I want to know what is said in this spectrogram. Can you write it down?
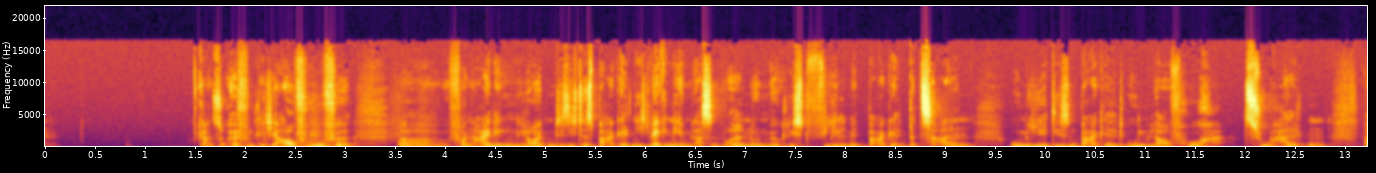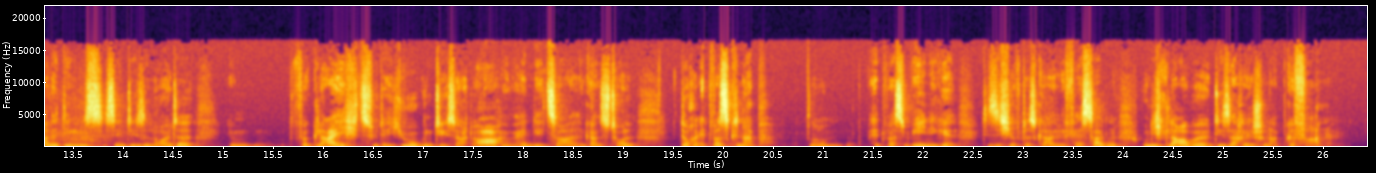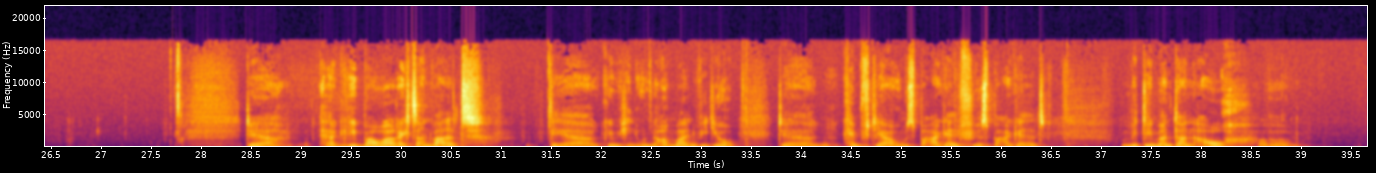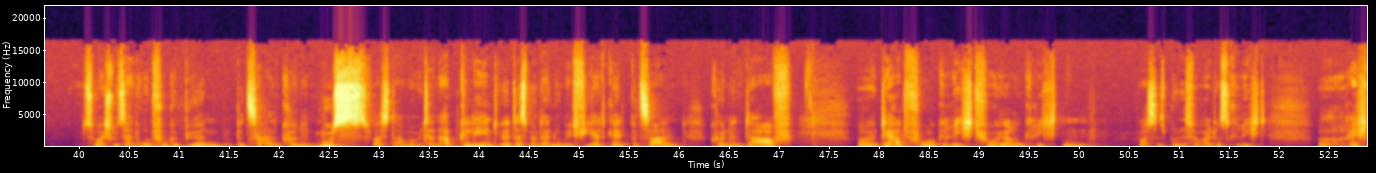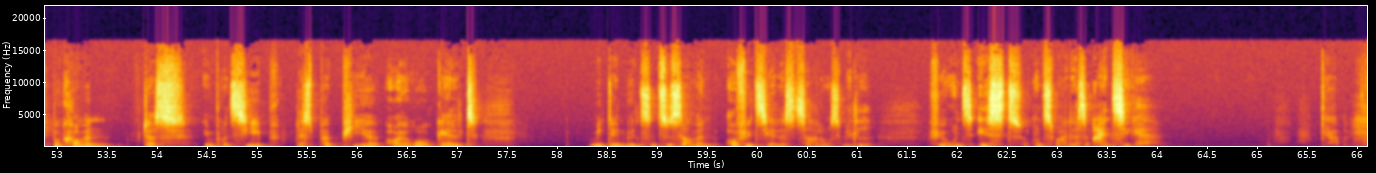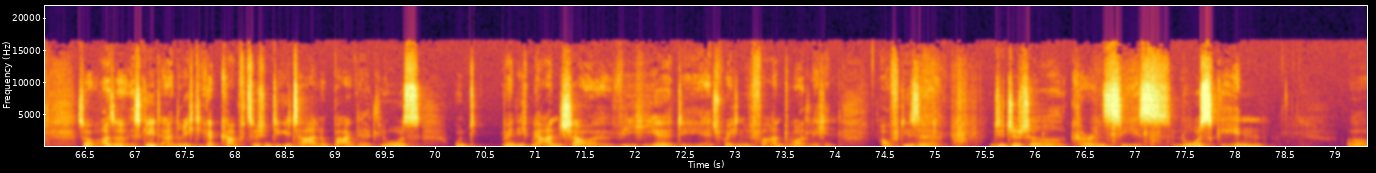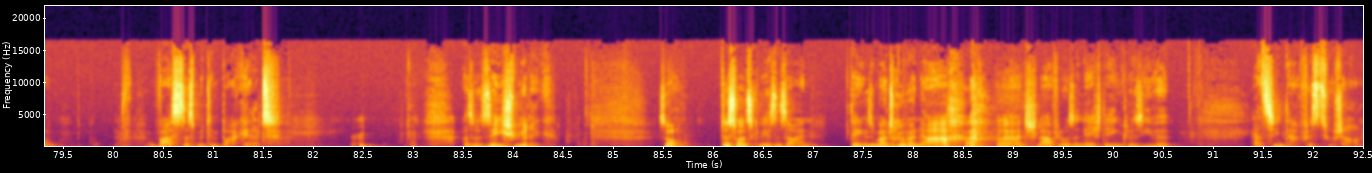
ganz öffentliche Aufrufe äh, von einigen Leuten, die sich das Bargeld nicht wegnehmen lassen wollen und möglichst viel mit Bargeld bezahlen, um hier diesen Bargeldumlauf hochzuhalten. Allerdings sind diese Leute im Vergleich zu der Jugend, die sagt, oh, im Handy zahlen ganz toll, doch etwas knapp. Ne? Etwas wenige, die sich auf das Bargeld festhalten. Und ich glaube, die Sache ist schon abgefahren. Der Herr Gebauer, Rechtsanwalt, der, gebe ich Ihnen unten auch mal ein Video, der kämpft ja ums Bargeld, fürs Bargeld, mit dem man dann auch äh, zum Beispiel seine Rundfunkgebühren bezahlen können muss, was da momentan abgelehnt wird, dass man da nur mit Fiat-Geld bezahlen können darf. Äh, der hat vor Gericht, vor höheren Gerichten, was das Bundesverwaltungsgericht, äh, Recht bekommen, dass im Prinzip das Papier, Euro, Geld mit den Münzen zusammen offizielles Zahlungsmittel für uns ist, und zwar das einzige. Ja. So, also es geht ein richtiger Kampf zwischen Digital und Bargeld los und wenn ich mir anschaue, wie hier die entsprechenden Verantwortlichen auf diese Digital Currencies losgehen, äh, war es das mit dem Bargeld. Also sehe ich schwierig. So, das soll es gewesen sein. Denken Sie mal drüber nach. Schlaflose Nächte inklusive. Herzlichen Dank fürs Zuschauen.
